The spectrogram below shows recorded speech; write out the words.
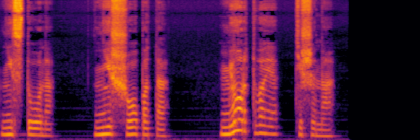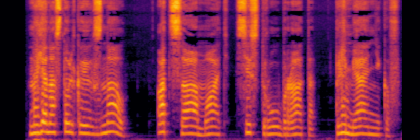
ни стона, ни шепота — мертвая тишина. Но я настолько их знал, отца, мать, сестру, брата, племянников,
